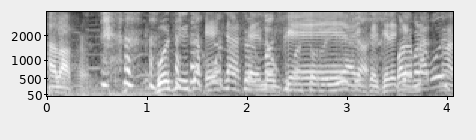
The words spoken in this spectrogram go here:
I love her. Vos decís que estás jugando Ella a ser se máxima luquea y zorrilleta. se cree que es máxima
